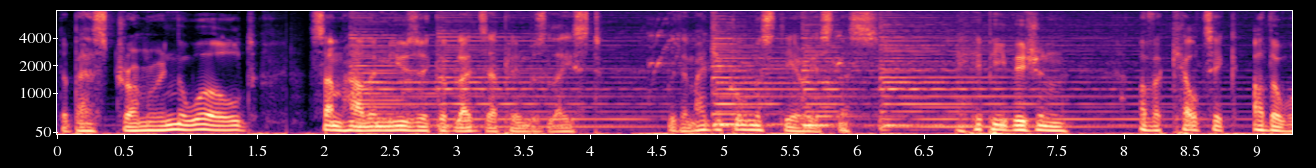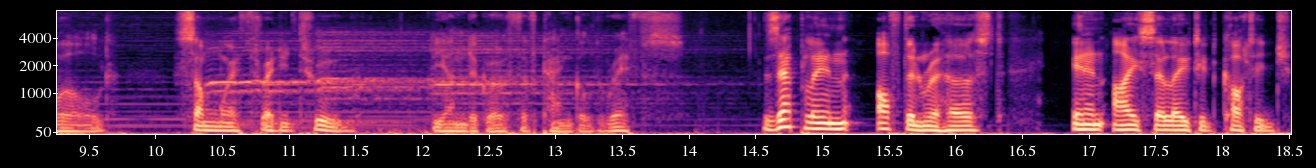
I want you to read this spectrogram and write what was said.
the best drummer in the world, somehow the music of Led Zeppelin was laced with a magical mysteriousness, a hippie vision of a Celtic otherworld somewhere threaded through the undergrowth of tangled riffs. Zeppelin often rehearsed in an isolated cottage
